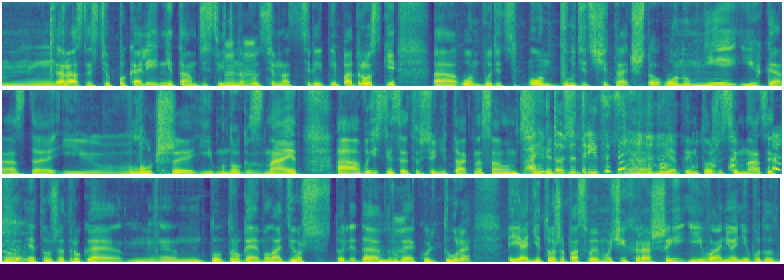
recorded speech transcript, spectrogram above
разностью поколений. Там действительно будут 17-летние подростки. А, он, будет, он будет считать, что он умнее их гораздо и лучше, и много знает. А выяснится, это все не так на самом деле. А им тоже 30. А, Нет, им тоже 17, но это уже другая, э, ну, другая молодежь, что ли, да, другая культура. И они тоже по-своему очень хороши. И Ваню они будут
